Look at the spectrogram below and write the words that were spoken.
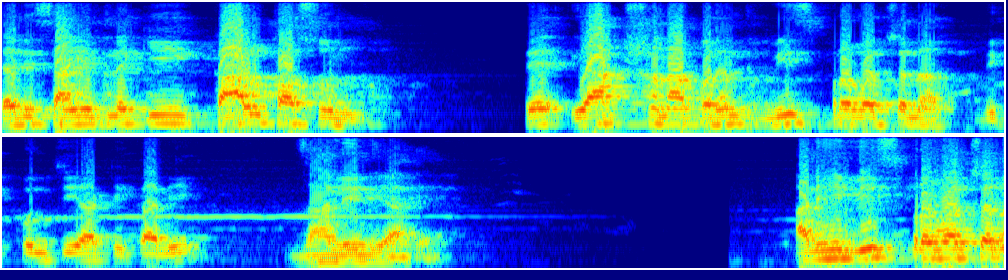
त्यांनी सांगितलं की कालपासून ते या क्षणापर्यंत वीस प्रवचन भिक्खूंची या ठिकाणी झालेली आहे आणि ही वीस प्रवचन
